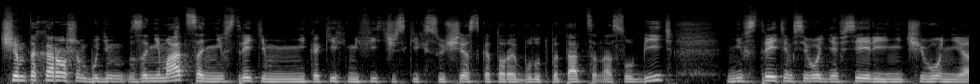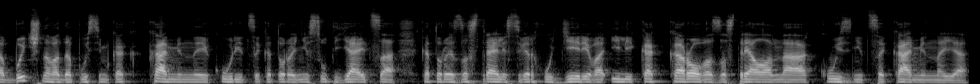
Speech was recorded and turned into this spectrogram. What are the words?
чем-то хорошим будем заниматься, не встретим никаких мифических существ, которые будут пытаться нас убить. Не встретим сегодня в серии ничего необычного, допустим, как каменные курицы, которые несут яйца, которые застряли сверху дерева, или как корова застряла на кузнице каменная.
